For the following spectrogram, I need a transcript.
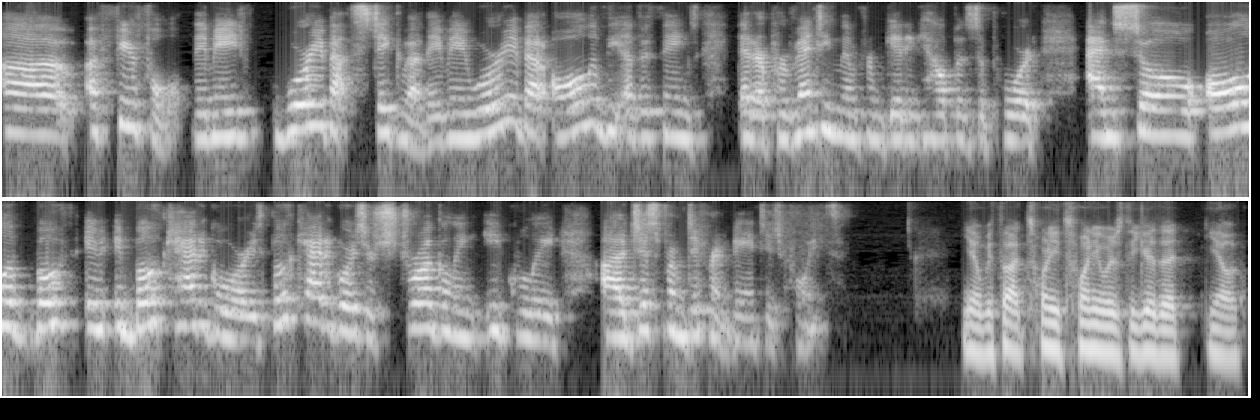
uh, fearful. They may worry about stigma. They may worry about all of the other things that are preventing them from getting help and support. And so all of both in, in both categories, both categories are struggling equally, uh, just from different vantage points you know, we thought 2020 was the year that you know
